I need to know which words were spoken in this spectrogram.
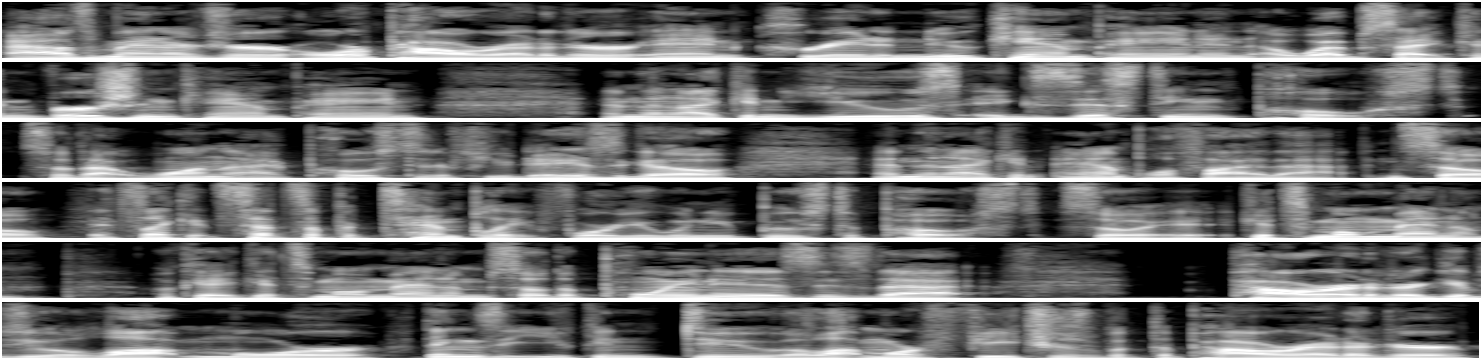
Ads Manager or Power Editor and create a new campaign and a website conversion campaign. And then I can use existing post. So that one I posted a few days ago, and then I can amplify that. And so it's like it sets up a template for you when you boost a post. So it gets momentum. Okay. It gets momentum. So the point is, is that Power Editor gives you a lot more things that you can do, a lot more features with the Power Editor.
